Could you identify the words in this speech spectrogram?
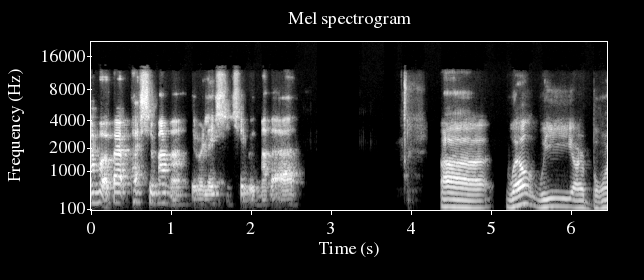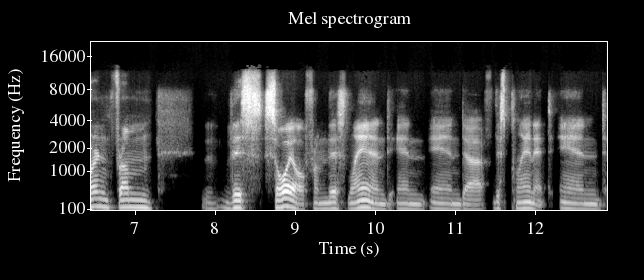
and what about Pachamama, the relationship with Mother Earth? Uh, well, we are born from this soil, from this land, and and uh, this planet, and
